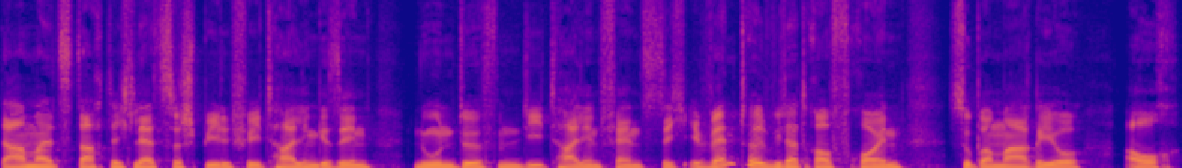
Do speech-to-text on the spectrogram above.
Damals dachte ich, letztes Spiel für Italien gesehen. Nun dürfen die Italien-Fans sich eventuell wieder darauf freuen, Super Mario auch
